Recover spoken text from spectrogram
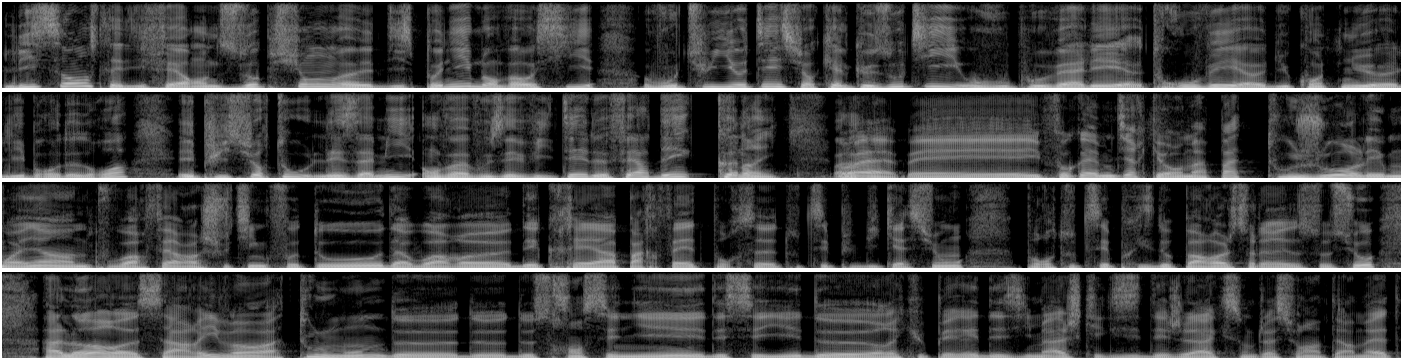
licences, les différentes options euh, disponibles. On va aussi vous tuyauter sur quelques outils où vous pouvez aller trouver du contenu libre de droit. Et puis surtout, les amis, on va vous éviter de faire des conneries. Voilà. Ouais, mais il faut quand même dire qu'on n'a pas toujours les moyens de pouvoir faire un shooting photo, d'avoir euh, des créas parfaites pour toutes ces publications, pour toutes ces prises de parole sur les réseaux sociaux. Alors, euh, ça arrive hein, à tout le monde de, se renseigner et d'essayer de récupérer des images qui existent déjà, qui sont déjà sur Internet,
